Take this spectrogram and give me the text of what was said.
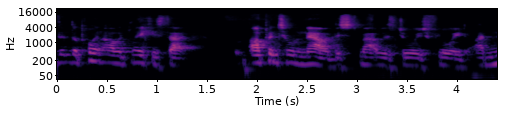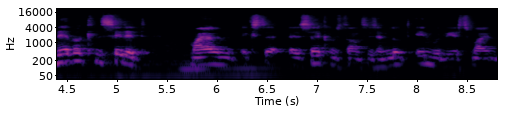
the, the point I would make is that up until now, this matter with George Floyd, I never considered my own ex- uh, circumstances and looked inwardly as to my own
